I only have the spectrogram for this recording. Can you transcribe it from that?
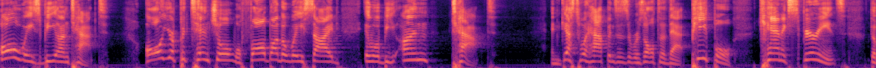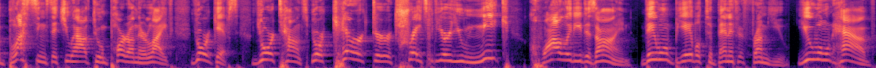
always be untapped. All your potential will fall by the wayside, it will be untapped. And guess what happens as a result of that? People can experience the blessings that you have to impart on their life, your gifts, your talents, your character traits, your unique quality design. They won't be able to benefit from you. You won't have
